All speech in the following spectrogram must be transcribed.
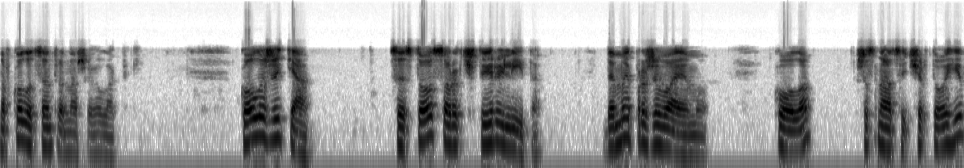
навколо центру нашої галактики. Коло життя це 144 літа, де ми проживаємо коло 16 чертогів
